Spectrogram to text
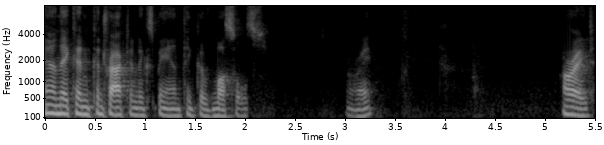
And they can contract and expand. Think of muscles. All right. All right.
